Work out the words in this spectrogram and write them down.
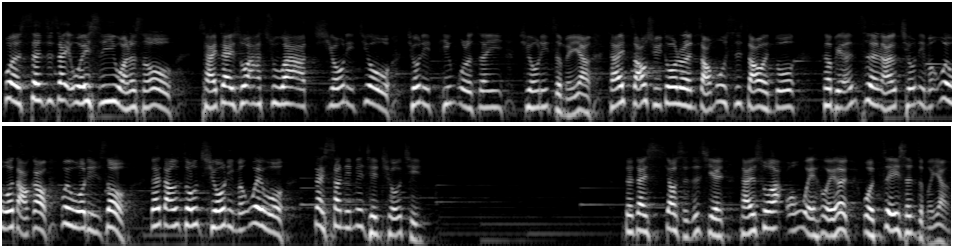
或者甚至在为时已晚的时候，才在说：“啊，主啊，求你救我，求你听我的声音，求你怎么样？”才找许多人，找牧师，找很多特别恩赐人来求你们为我祷告，为我领受，在当中求你们为我在上帝面前求情。这在要死之前才说，我悔悔恨，我这一生怎么样？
